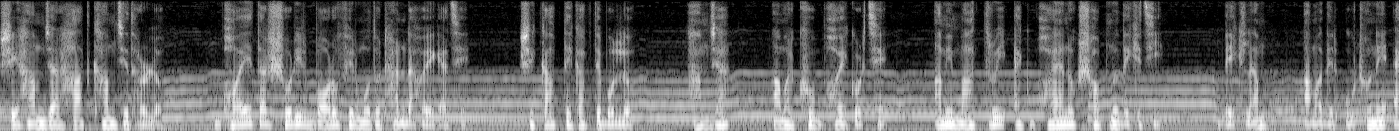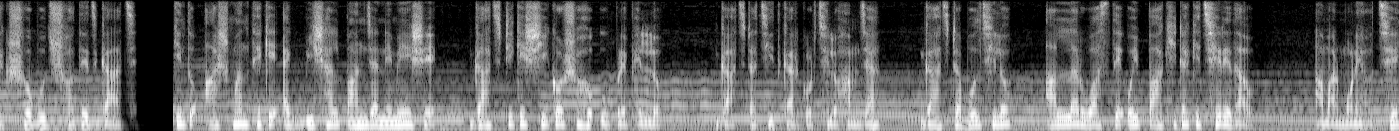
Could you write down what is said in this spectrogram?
সে হামজার হাত খামচে ধরল। ভয়ে তার শরীর বরফের মতো ঠান্ডা হয়ে গেছে। সে কাঁপতে কাঁপতে বলল, হামজা, আমার খুব ভয় করছে। আমি মাত্রই এক ভয়ানক স্বপ্ন দেখেছি। দেখলাম আমাদের উঠোনে এক সবুজ সতেজ গাছ। কিন্তু আসমান থেকে এক বিশাল পাঞ্জা নেমে এসে গাছটিকে শিকড়সহ উপড়ে ফেলল। গাছটা চিৎকার করছিল হামজা। গাছটা বলছিল, আল্লাহর ওয়াস্তে ওই পাখিটাকে ছেড়ে দাও। আমার মনে হচ্ছে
